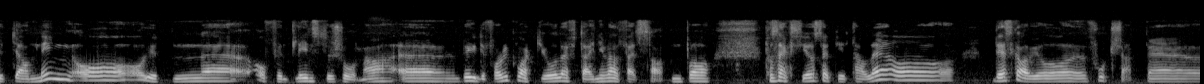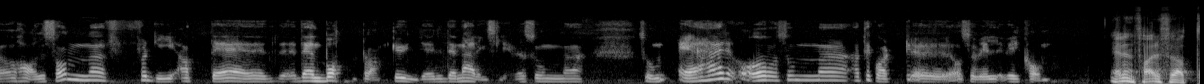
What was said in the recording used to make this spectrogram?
utjamning og, uten uh, offentlige institusjoner. Uh, bygdefolk ble jo løfta inn i velferdsstaten på, på 60- og 70-tallet. og det skal vi jo fortsette å ha det sånn, fordi at det, det er en bunnplanke under det næringslivet som, som, er her, og som etter hvert også vil, vil komme. Er det en fare for at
